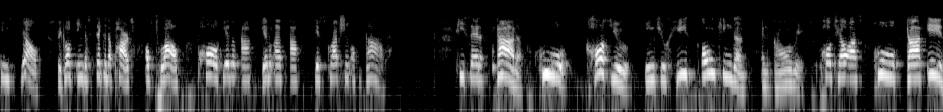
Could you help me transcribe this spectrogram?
Himself. Because in the second part of 12, Paul given, a, given us a description of God. He said, God who calls you into his own kingdom and glory. Paul tells us who God is.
